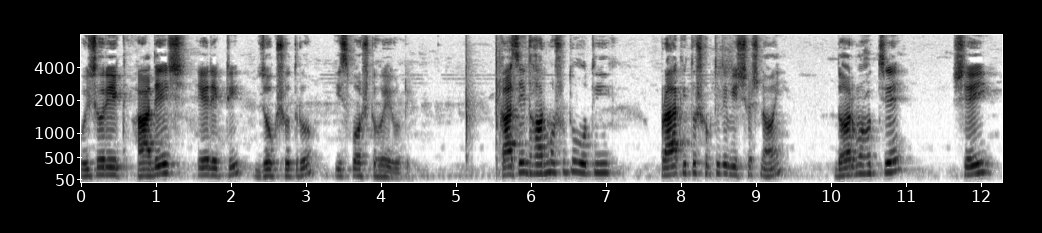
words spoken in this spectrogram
ঐশ্বরিক আদেশ এর একটি যোগসূত্র স্পষ্ট হয়ে ওঠে। কাজেই ধর্ম শুধু অতি প্রাকৃত শক্তিতে বিশ্বাস নয়, ধর্ম হচ্ছে সেই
